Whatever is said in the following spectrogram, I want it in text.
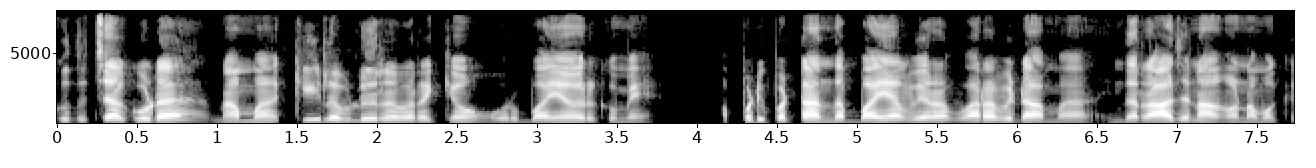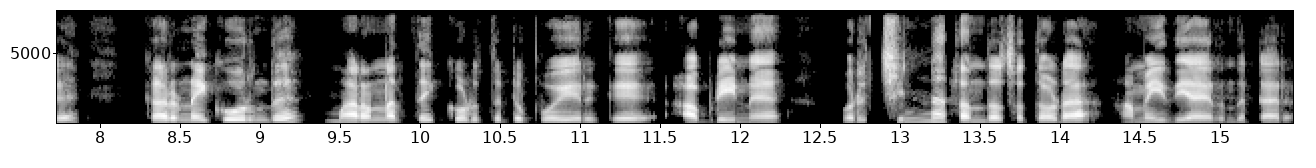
குதிச்சா கூட நாம கீழ விழுற வரைக்கும் ஒரு பயம் இருக்குமே. அப்படிப்பட்ட அந்த பயம் விர வரவிடாம இந்த ராஜநாகம் நமக்கு கருணை கூர்ந்து மரணத்தை கொடுத்துட்டு போயிருக்கு அப்படின்னு ஒரு சின்ன சந்தோஷத்தோட அமைதியா இருந்துட்டாரு.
